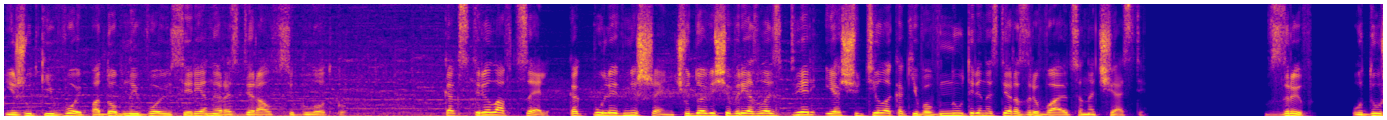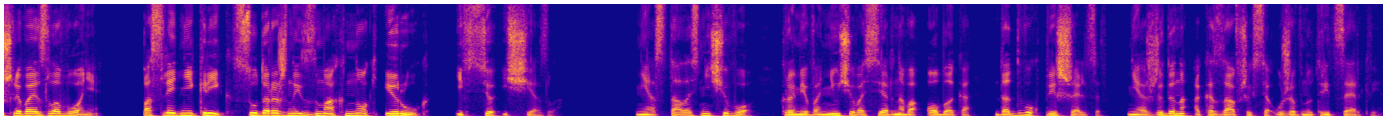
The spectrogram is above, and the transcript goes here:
и жуткий вой, подобный вою сирены, раздирал всю глотку. Как стрела в цель, как пуля в мишень, чудовище врезалось в дверь и ощутило, как его внутренности разрываются на части. Взрыв, удушливое зловоние, последний крик, судорожный взмах ног и рук, и все исчезло. Не осталось ничего, кроме вонючего серного облака до двух пришельцев, неожиданно оказавшихся уже внутри церкви.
